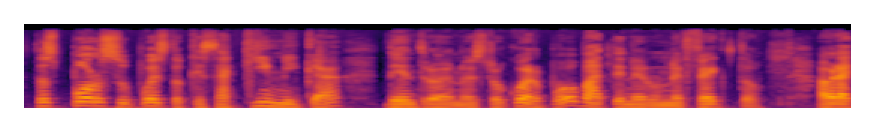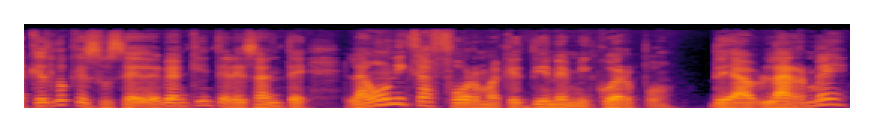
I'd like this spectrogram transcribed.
Entonces, por supuesto que esa química dentro de nuestro cuerpo va a tener un efecto. Ahora, ¿qué es lo que sucede? Vean qué interesante. La única forma que tiene mi cuerpo de hablarme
